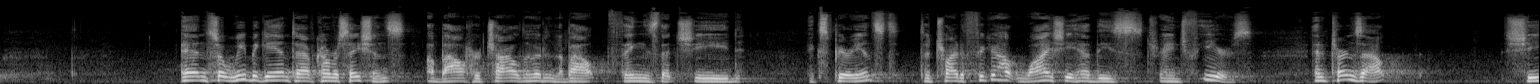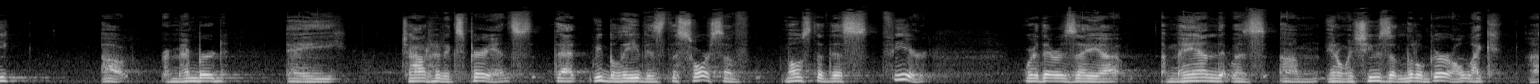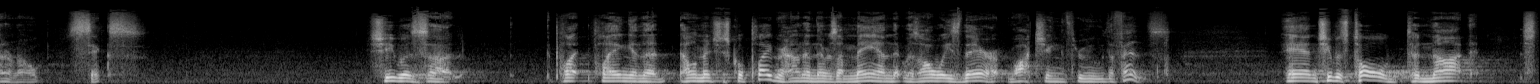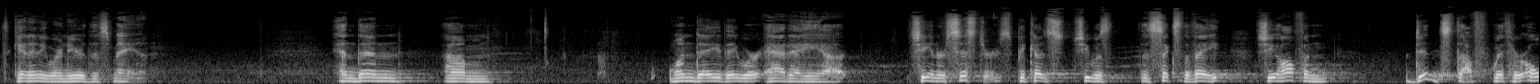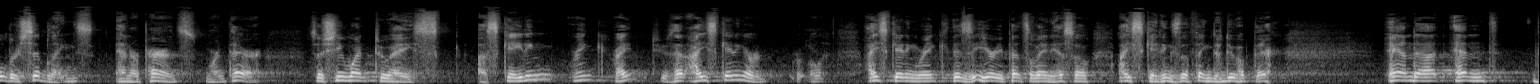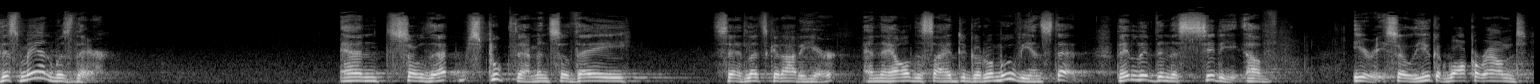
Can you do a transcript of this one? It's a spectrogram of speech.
And so we began to have conversations about her childhood and about things that she'd experienced to try to figure out why she had these strange fears. And it turns out she uh, remembered a childhood experience that we believe is the source of most of this fear, where there was a, uh, a man that was, um, you know, when she was a little girl, like, I don't know, six, she was. Uh, play, playing in the elementary school playground, and there was a man that was always there watching through the fence. And she was told to not get anywhere near this man. And then um, one day they were at a, uh, she and her sisters, because she was the sixth of eight, she often did stuff with her older siblings, and her parents weren't there. So she went to a a skating rink, right? Was that ice skating or ice skating rink? This is Erie, Pennsylvania, so ice skating is the thing to do up there. And uh, and this man was there, And so that spooked them. And so they said, let's get out of here. And they all decided to go to a movie instead. They lived in the city of Erie, so you could walk around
